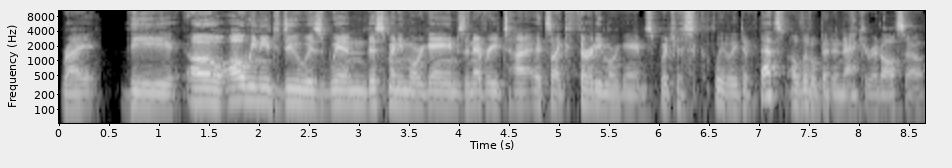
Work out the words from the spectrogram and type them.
right? The oh all we need to do is win this many more games and every time it's like 30 more games, which is completely different. That's a little bit inaccurate also.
